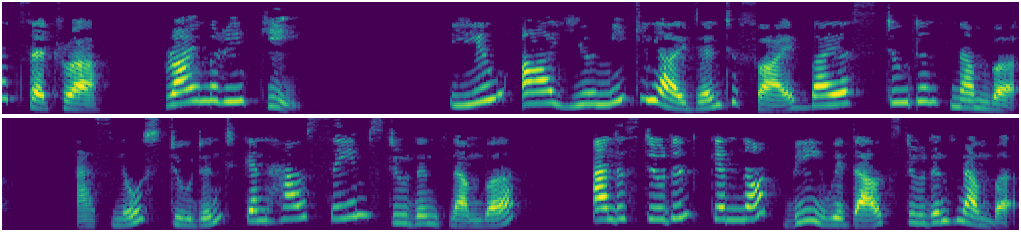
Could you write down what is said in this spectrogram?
etc. Primary key. You are uniquely identified by a student number as no student can have same student number and a student cannot be without student number.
